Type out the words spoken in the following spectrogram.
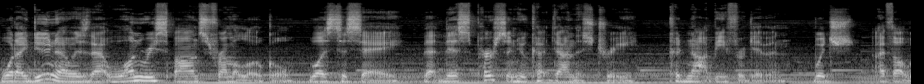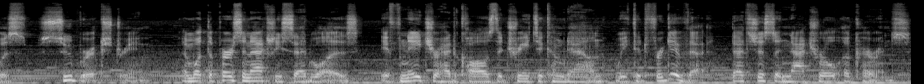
What I do know is that one response from a local was to say that this person who cut down this tree could not be forgiven, which I thought was super extreme. And what the person actually said was if nature had caused the tree to come down, we could forgive that. That's just a natural occurrence.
